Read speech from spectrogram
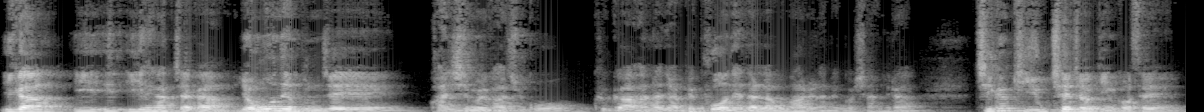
이가, 이, 이 행악자가 영혼의 문제에 관심을 가지고 그가 하나님 앞에 구원해달라고 말을 하는 것이 아니라 지극히 육체적인 것에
